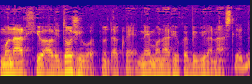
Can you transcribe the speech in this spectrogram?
monarhiju, ali doživotnu, dakle ne monarhiju koja bi bila nasljedna,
